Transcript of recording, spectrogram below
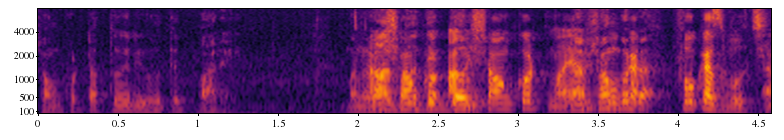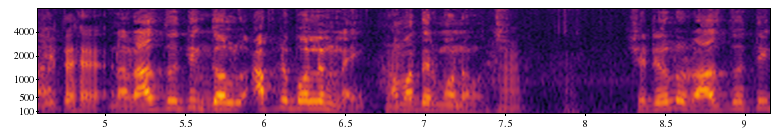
সংকটটা তৈরি হতে পারে। মানে রাজনৈতিক দল- সংকট নয় সংকট- ফোকাস বলছি এটা হ্যাঁ। না রাজনৈতিক দল আপনি বলেন নাই আমাদের মনে হচ্ছে। সেটি হলো রাজনৈতিক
